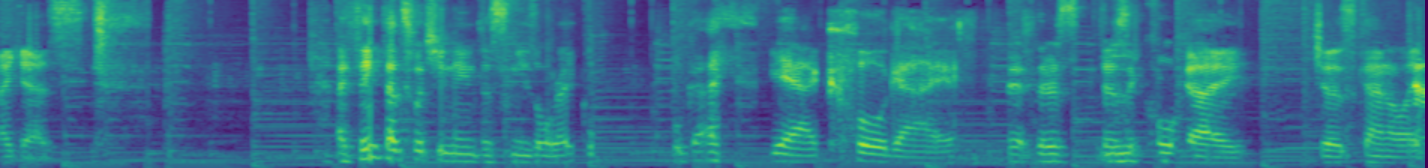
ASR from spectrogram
I guess. I think that's what you named the Sneasel, right? Cool, cool guy. Yeah, cool guy. There's there's a cool guy just kind of like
